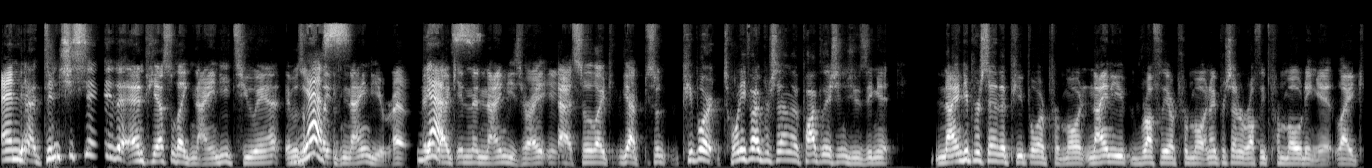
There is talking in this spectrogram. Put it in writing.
and yeah, didn't she say the NPS was like 92 and it was yes. like 90, right? Yes. Like in the 90s, right? Yeah, so like yeah, so people are 25% of the population is using it 90% of the people are promoting 90 roughly are promoting 90% are roughly promoting it like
